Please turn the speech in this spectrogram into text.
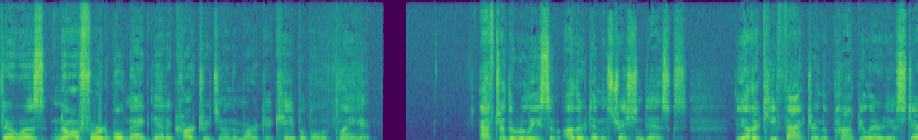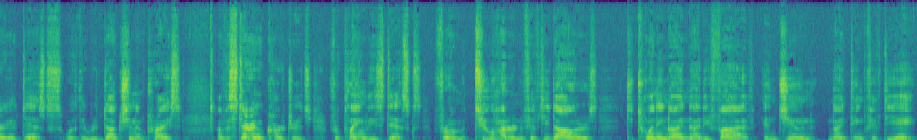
there was no affordable magnetic cartridge on the market capable of playing it. After the release of other demonstration discs, the other key factor in the popularity of stereo discs was the reduction in price of a stereo cartridge for playing these discs from $250 to $29.95 in June 1958.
